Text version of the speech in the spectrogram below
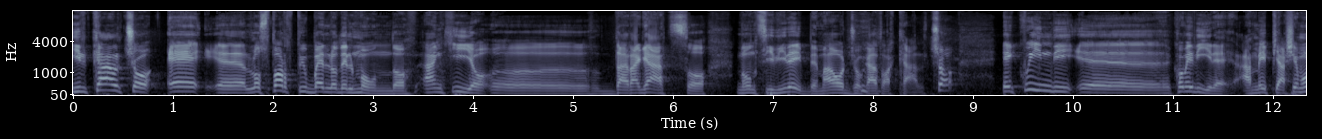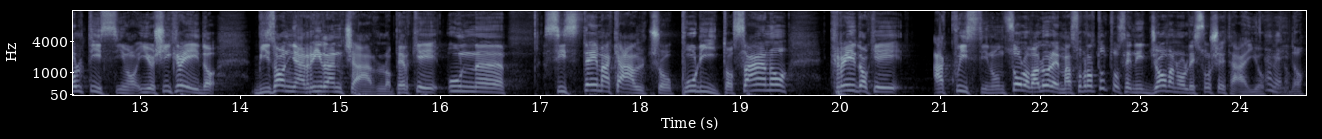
Il calcio è eh, lo sport più bello del mondo, anch'io eh, da ragazzo non si direbbe, ma ho giocato a calcio e quindi, eh, come dire, a me piace moltissimo, io ci credo, bisogna rilanciarlo perché un eh, sistema calcio pulito, sano, credo che acquisti non solo valore, ma soprattutto se ne giovano le società, io credo.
